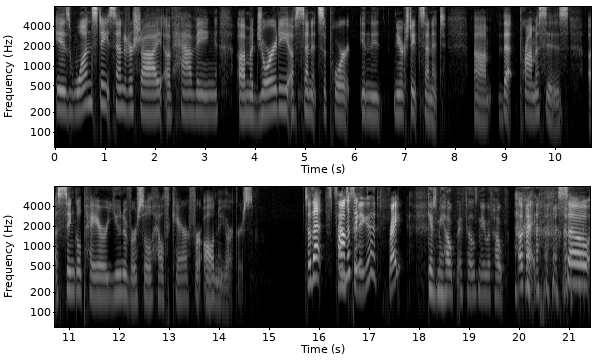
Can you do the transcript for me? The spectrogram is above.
Is one state senator shy of having a majority of Senate support in the New York State Senate um, that promises a single payer universal health care for all New Yorkers. So that's Sounds promising, pretty good. right? gives me hope. It fills me with hope. Okay. so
